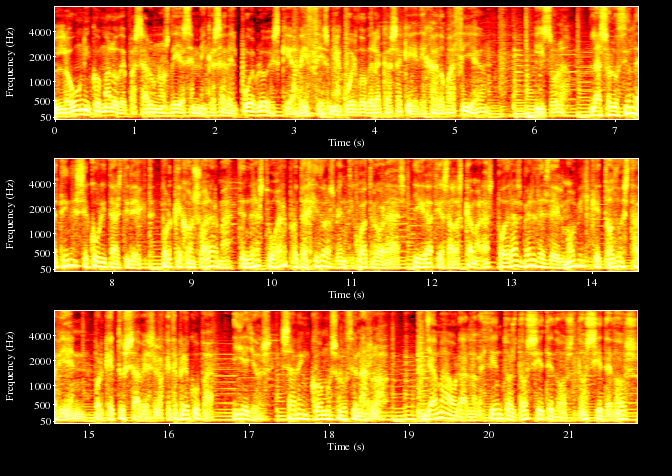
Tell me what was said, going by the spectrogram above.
Lo único malo de pasar unos días en mi casa del pueblo es que a veces me acuerdo de la casa que he dejado vacía y sola. La solución la tiene Securitas Direct, porque con su alarma tendrás tu hogar protegido las 24 horas y gracias a las cámaras podrás ver desde el móvil que todo está bien, porque tú sabes lo que te preocupa y ellos saben cómo solucionarlo. Llama ahora al 900-272-272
